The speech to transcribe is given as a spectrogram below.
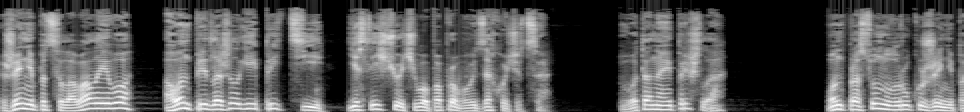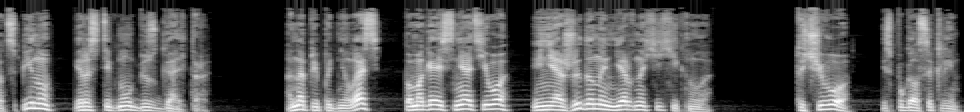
Женя поцеловала его, а он предложил ей прийти, если еще чего попробовать захочется. Вот она и пришла. Он просунул руку Жене под спину и расстегнул бюстгальтер. Она приподнялась, помогая снять его, и неожиданно нервно хихикнула. «Ты чего?» — испугался Клим.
